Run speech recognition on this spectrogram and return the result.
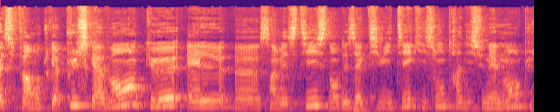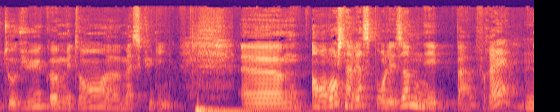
enfin en tout cas plus qu'avant, qu'elles euh, s'investissent dans des activités qui sont traditionnellement plutôt vues comme étant euh, masculines. en revanche, l'inverse pour les hommes n'est pas vrai, mm.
